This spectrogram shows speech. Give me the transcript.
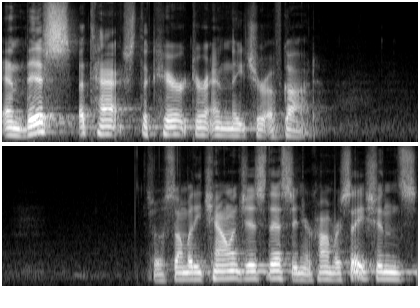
And this attacks the character and nature of God. So if somebody challenges this in your conversations,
